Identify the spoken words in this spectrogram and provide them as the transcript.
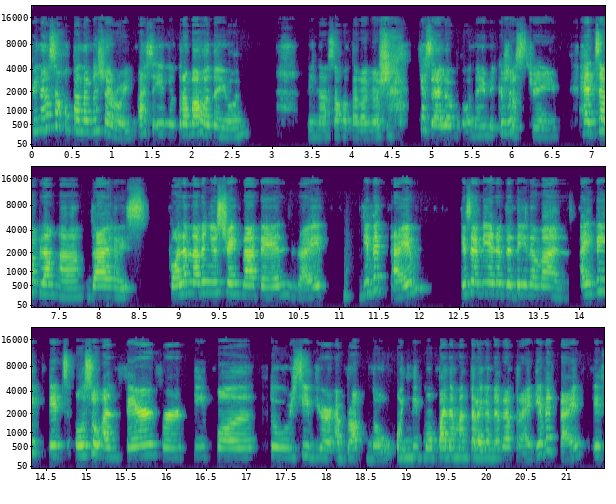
pinasa ko talaga siya, Roy. As in, yung trabaho na yun, pinasa ko talaga siya. Kasi alam ko na hindi ko siya strength. Heads up lang ha, guys. Kung alam natin yung strength natin, right? Give it time. Kasi at the end of the day naman, I think it's also unfair for people to receive your abrupt no. Kung hindi mo pa naman talaga natatry, give it time. If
